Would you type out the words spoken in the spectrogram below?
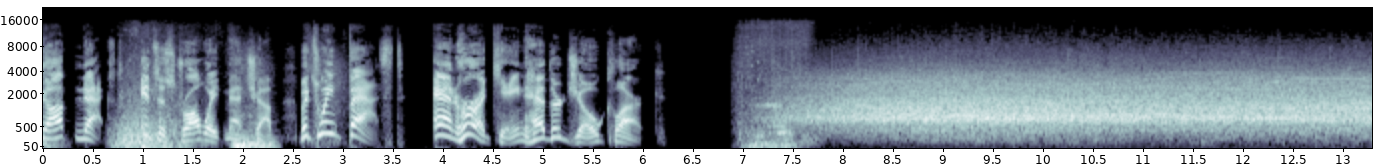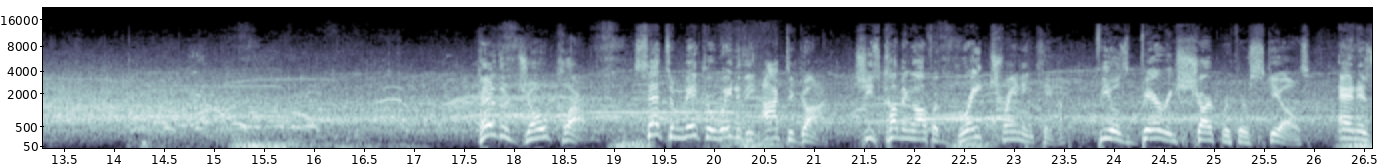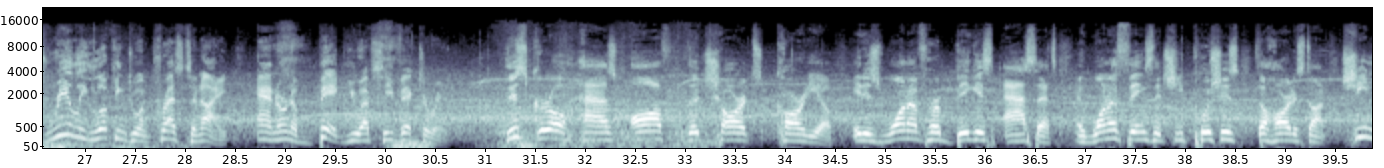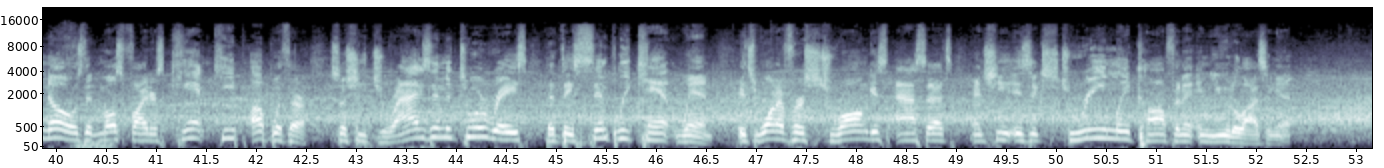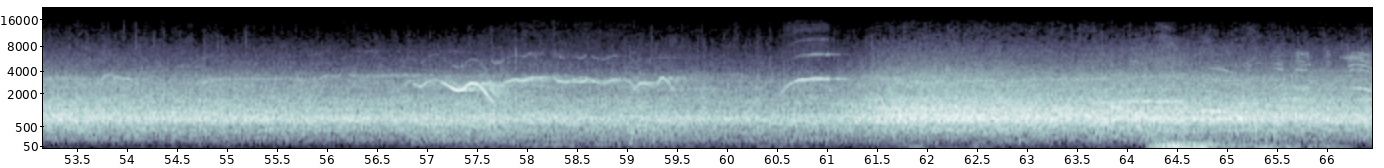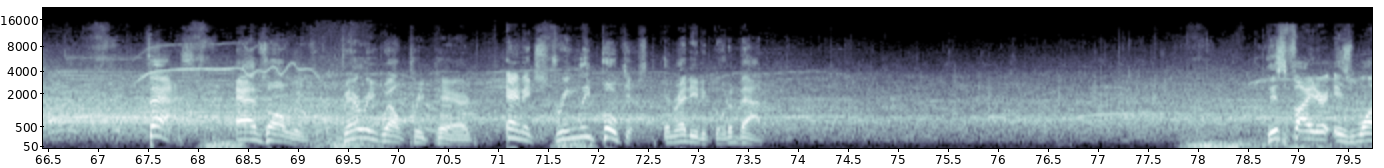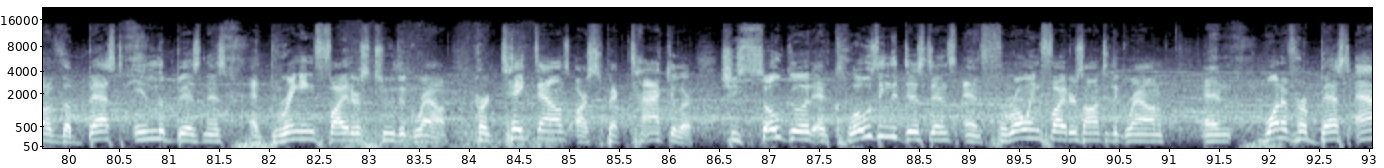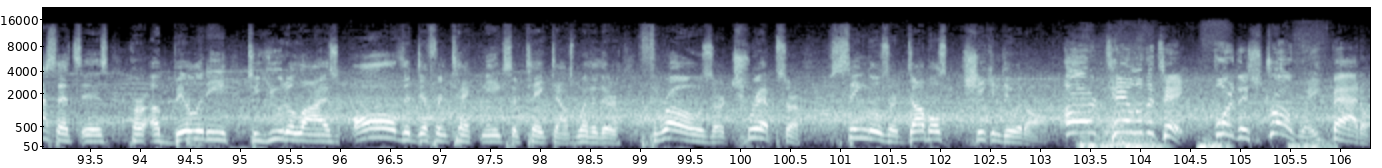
Coming up next, it's a strawweight matchup between Fast and Hurricane Heather Jo Clark. Heather Jo Clark, set to make her way to the octagon. She's coming off a great training camp, feels very sharp with her skills, and is really looking to impress tonight and earn a big UFC victory. This girl has off-the-charts cardio. It is one of her biggest assets and one of the things that she pushes the hardest on. She knows that most fighters can't keep up with her, so she drags them into a race that they simply can't win. It's one of her strongest assets, and she is extremely confident in utilizing it. Fast, as always, very well prepared and extremely focused and ready to go to battle. This fighter is one of the best in the business at bringing fighters to the ground. Her takedowns are spectacular. She's so good at closing the distance and throwing fighters onto the ground. And one of her best assets is her ability to utilize all the different techniques of takedowns, whether they're throws or trips or singles or doubles, she can do it all. Our tale of the tape for this strawweight battle.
